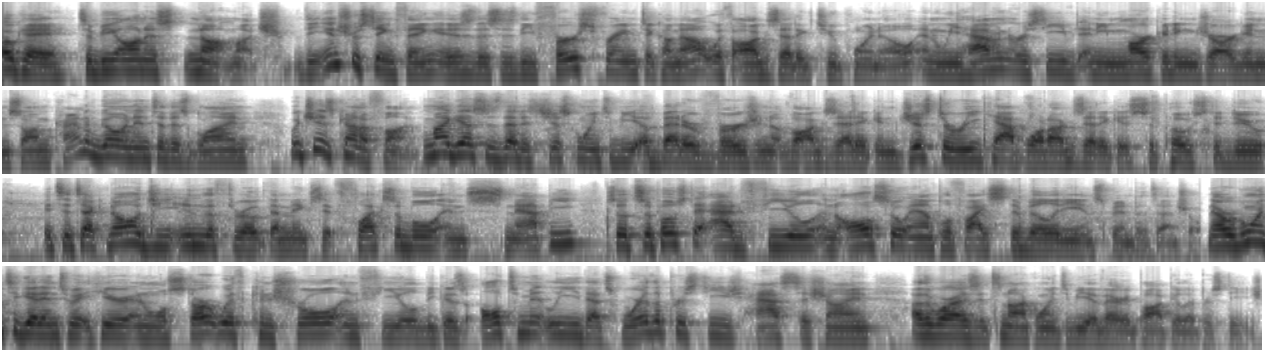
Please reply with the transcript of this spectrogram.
Okay, to be honest, not much. The interesting thing is this is the first frame to come out with Auxetic 2.0, and we haven't received any marketing jargon, so I'm kind of going into this blind, which is kind of fun. My guess is that it's just going to be a better version of Auxetic, and just to recap what Auxetic is supposed to do, it's a technology in the throat that makes it flexible and snappy, so it's supposed to add feel and also amplify stability and spin potential. Now we're going to get into it here, and we'll start with control and feel, because ultimately that's where the Prestige has to shine, otherwise it's not going to be a very popular prestige.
